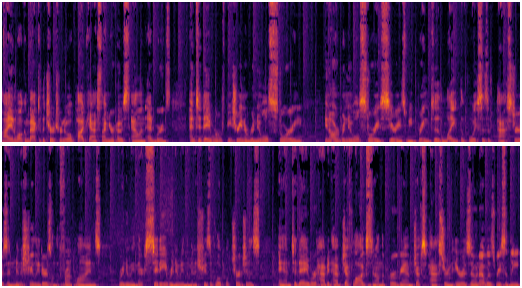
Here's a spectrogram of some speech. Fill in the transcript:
Hi, and welcome back to the Church Renewal Podcast. I'm your host, Allan Edwards, and today we're featuring a renewal story. In our Renewal Stories series, we bring to light the voices of pastors and ministry leaders on the front lines, renewing their city, renewing the ministries of local churches. And today we're happy to have Jeff Logsdon on the program. Jeff's pastor in Arizona was recently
